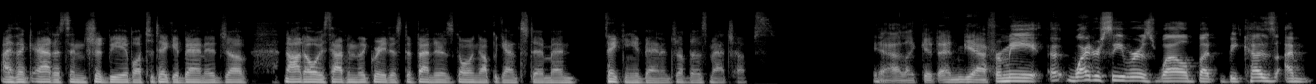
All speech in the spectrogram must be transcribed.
I think Addison should be able to take advantage of not always having the greatest defenders going up against him and taking advantage of those matchups. Yeah, I like it. And yeah, for me, uh, wide receiver as well. But because I'm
